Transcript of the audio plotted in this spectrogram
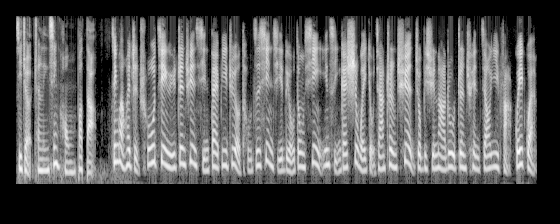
记者陈林信宏报道。金管会指出，鉴于证券型代币具有投资性及流动性，因此应该视为有价证券，就必须纳入证券交易法规管。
